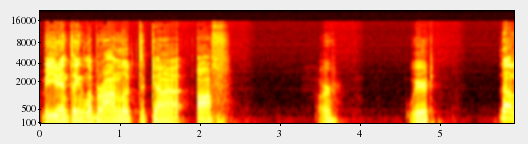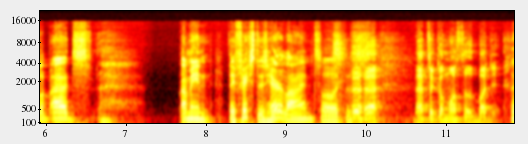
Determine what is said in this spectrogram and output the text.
but you didn't think LeBron looked kind of off or weird. No, uh, it's, I mean, they fixed his hairline, so it just, that took up most of the budget. A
